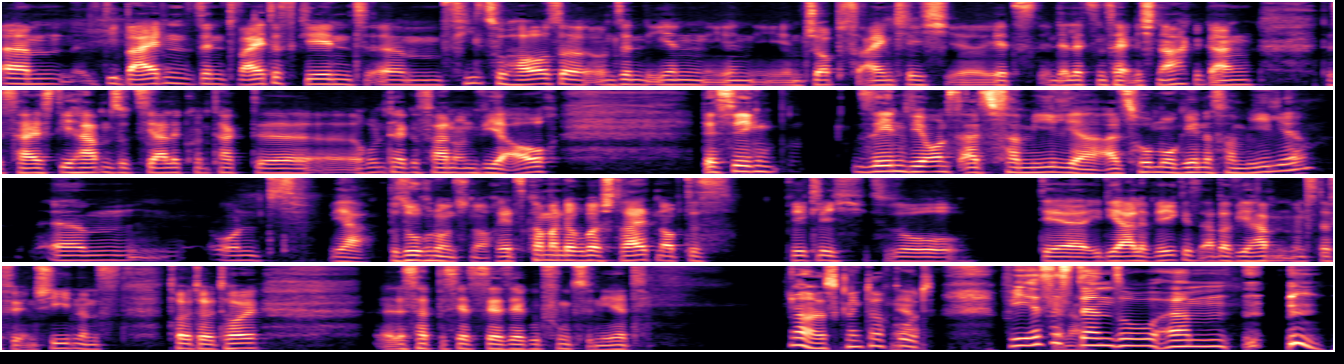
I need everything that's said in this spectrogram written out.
Ähm, die beiden sind weitestgehend ähm, viel zu Hause und sind ihren, ihren, ihren Jobs eigentlich äh, jetzt in der letzten Zeit nicht nachgegangen. Das heißt, die haben soziale Kontakte äh, runtergefahren und wir auch. Deswegen sehen wir uns als Familie, als homogene Familie ähm, und ja, besuchen uns noch. Jetzt kann man darüber streiten, ob das wirklich so der ideale Weg ist, aber wir haben uns dafür entschieden und es toi toi toi das hat bis jetzt sehr, sehr gut funktioniert. Ja, das klingt doch gut. Ja. Wie ist genau. es denn so, ähm,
